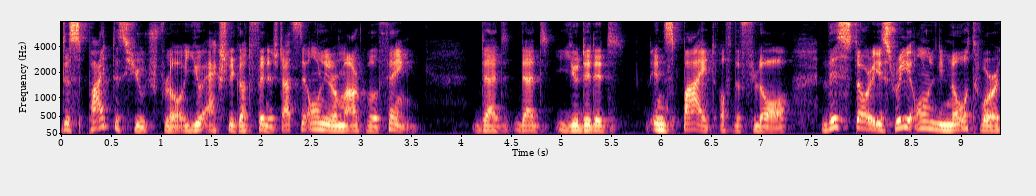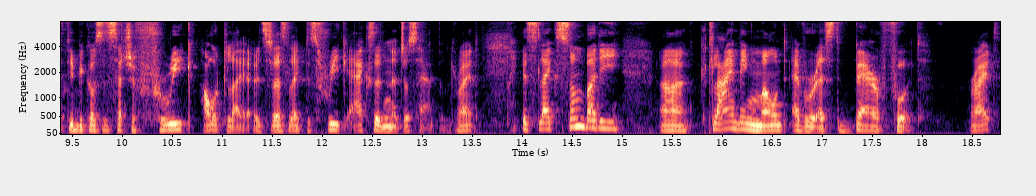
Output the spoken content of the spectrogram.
despite this huge flaw, you actually got finished. That's the only remarkable thing that that you did it in spite of the flaw. This story is really only noteworthy because it's such a freak outlier. It's just like this freak accident that just happened, right? It's like somebody uh, climbing Mount Everest barefoot, right?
